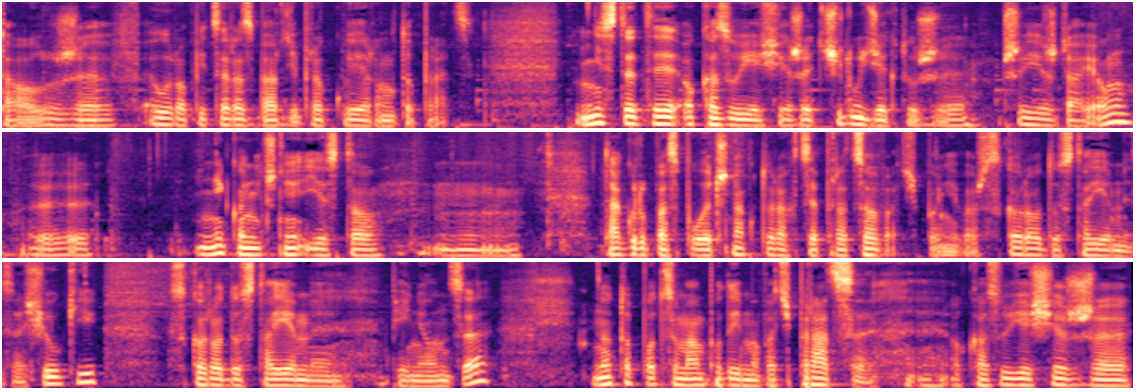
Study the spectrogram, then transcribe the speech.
to, że w Europie coraz bardziej brakuje rąk do pracy. Niestety okazuje się, że ci ludzie, którzy przyjeżdżają, y, niekoniecznie jest to mm, ta grupa społeczna, która chce pracować, ponieważ skoro dostajemy zasiłki, skoro dostajemy pieniądze, no to po co mam podejmować pracę? Y, okazuje się, że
